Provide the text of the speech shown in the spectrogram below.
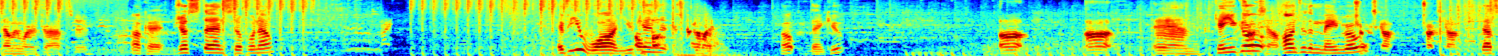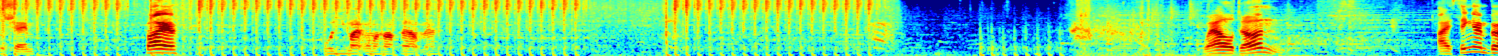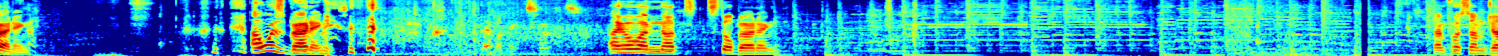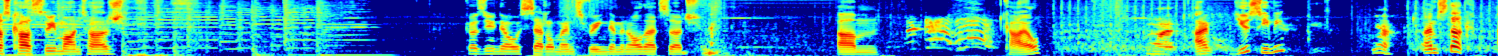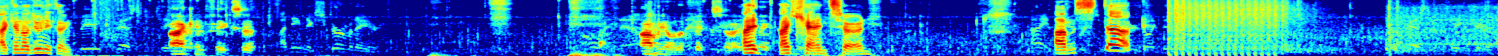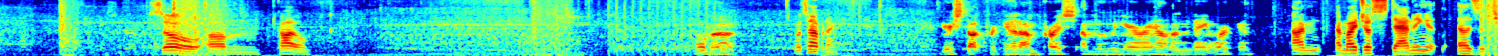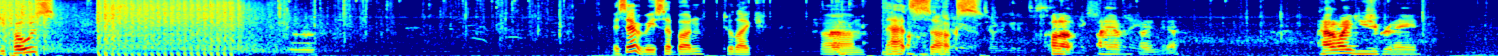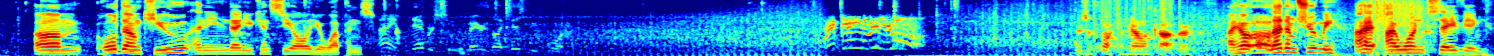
Tell me where to drive to. Okay, just stand still for now. If you want, you Oh, can... fuck, it's kinda like, Oh, thank you. uh, uh, and Can you go onto the main road? truck's gone. Truck's gone. That's a shame. Fire. Well, you might want to hop out, man. Well done. I think I'm burning. I was burning. That would make sense. I hope I'm not still burning. Time for some Just Cause 3 montage. Because you know, settlements, freeing them and all that such. Um, Kyle? What? I'm- do you see me? Yeah, I'm stuck. I cannot do anything. I can fix it. I'll be able to fix it. I, I, think. I can't turn. I'm stuck. So, um, Kyle, Hold on. what's happening? You're stuck for good. I'm price. I'm moving you around and it ain't working. I'm, am I just standing as a T-pose? Mm, Is there a reset button to like, Um, that sucks. Hold up, I have an idea. How do I use a grenade? Um, hold down Q, and then- then you can see all your weapons. I ain't never seen bears like. There's a fucking helicopter. I hope. Oh. Let him shoot me. I I want saving.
